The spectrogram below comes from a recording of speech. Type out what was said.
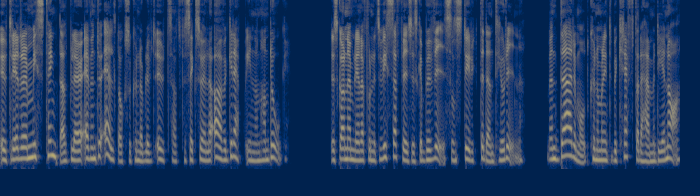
Utredaren misstänkte att Blair eventuellt också kunde ha blivit utsatt för sexuella övergrepp innan han dog. Det ska nämligen ha funnits vissa fysiska bevis som styrkte den teorin. Men däremot kunde man inte bekräfta det här med DNA.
